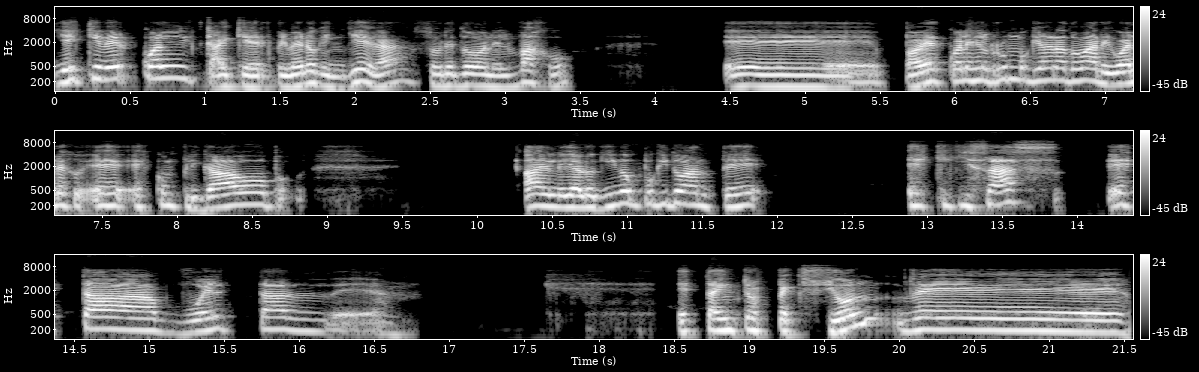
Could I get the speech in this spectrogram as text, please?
y hay que ver cuál, hay que ver primero quién llega, sobre todo en el bajo, eh, para ver cuál es el rumbo que van a tomar. Igual es, complicado. Ah, y a lo que iba un poquito antes, es que quizás esta vuelta de. esta introspección de.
